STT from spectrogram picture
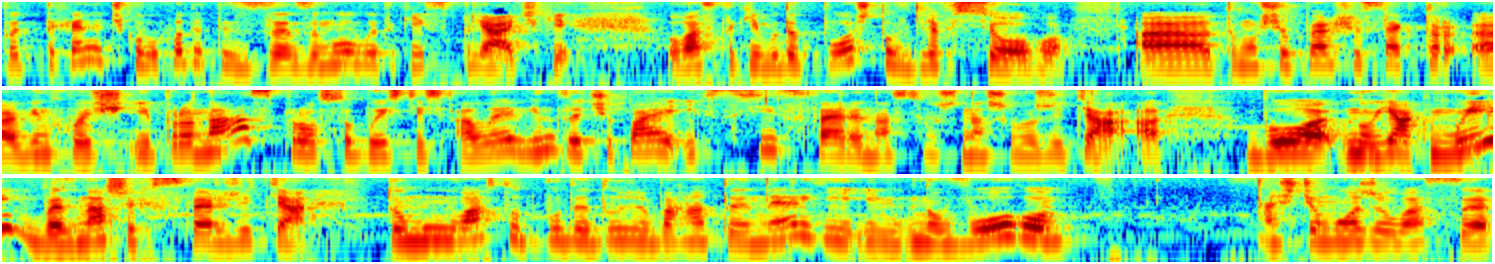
потихенечку виходити з зимової такої сплячки. У вас такий буде поштовх для всього. Тому що перший сектор він, хоч і про нас, про особистість, але він зачіпає і всі сфери нашого, нашого життя. Бо ну як ми без наших сфер життя. Тому у вас тут буде дуже багато енергії і нового. Що може у вас е,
